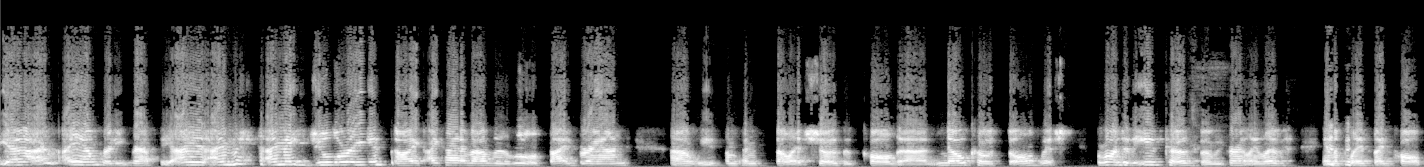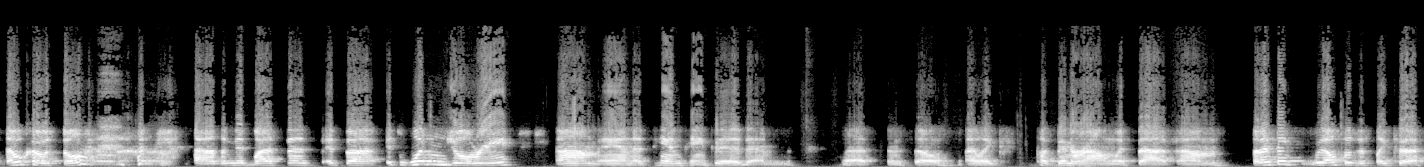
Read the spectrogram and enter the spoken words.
yeah, I'm I am pretty crafty. I I'm I make jewelry, so I I kind of have a little side brand. Uh, we sometimes sell at shows. It's called uh, No Coastal, which we're going to the East Coast, but we currently live in a place I call No Coastal, uh, the Midwest. And it's it's uh, it's wooden jewelry, um, and it's hand painted, and that. And so I like putzing around with that. Um, but I think we also just like to,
